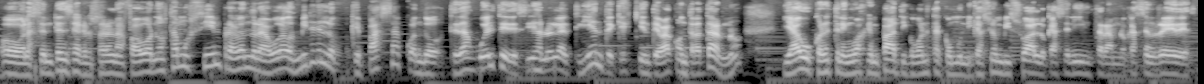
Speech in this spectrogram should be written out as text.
o las sentencias que nos salen a favor. No estamos siempre hablando de abogados. Miren lo que pasa cuando te das vuelta y decides hablarle al cliente, que es quien te va a contratar, ¿no? Y hago con este lenguaje empático, con esta comunicación visual, lo que hace en Instagram, lo que hace en redes,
